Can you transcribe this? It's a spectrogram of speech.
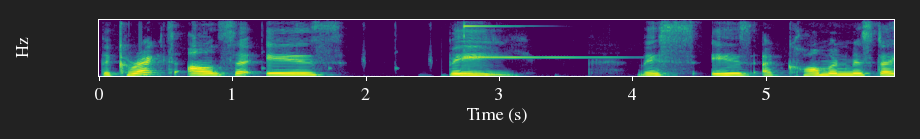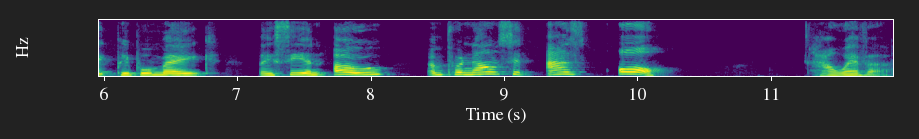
The correct answer is B. This is a common mistake people make. They see an O and pronounce it as O. However,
